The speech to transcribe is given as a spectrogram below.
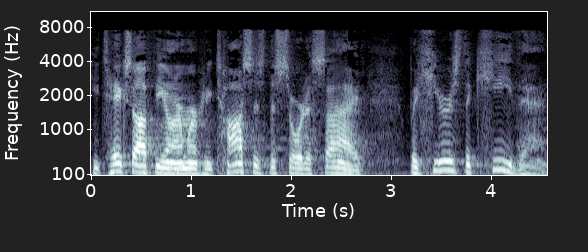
He takes off the armor, he tosses the sword aside. But here's the key then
